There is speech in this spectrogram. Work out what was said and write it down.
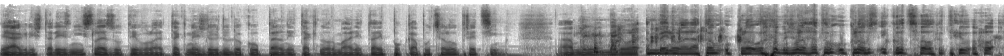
Já, když tady z ní slezu, ty vole, tak než dojdu do koupelny, tak normálně tady pokapu celou předsíň. A minule, minule, na tom uklou, minule na tom uklous i kocour, ty vole.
